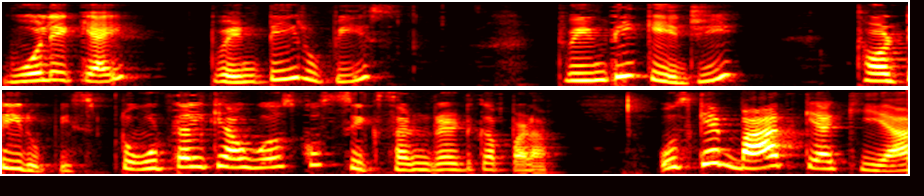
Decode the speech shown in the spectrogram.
वो लेके आई ट्वेंटी रुपीज़ ट्वेंटी के जी थर्टी रुपीज़ टोटल क्या हुआ उसको? सिक्स हंड्रेड का पड़ा। उसके बाद क्या किया?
